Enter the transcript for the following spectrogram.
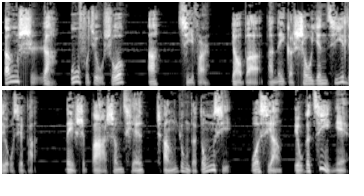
当时啊，姑父就说：“啊，媳妇儿，要不把那个收音机留下吧？那是爸生前常用的东西，我想留个纪念。”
